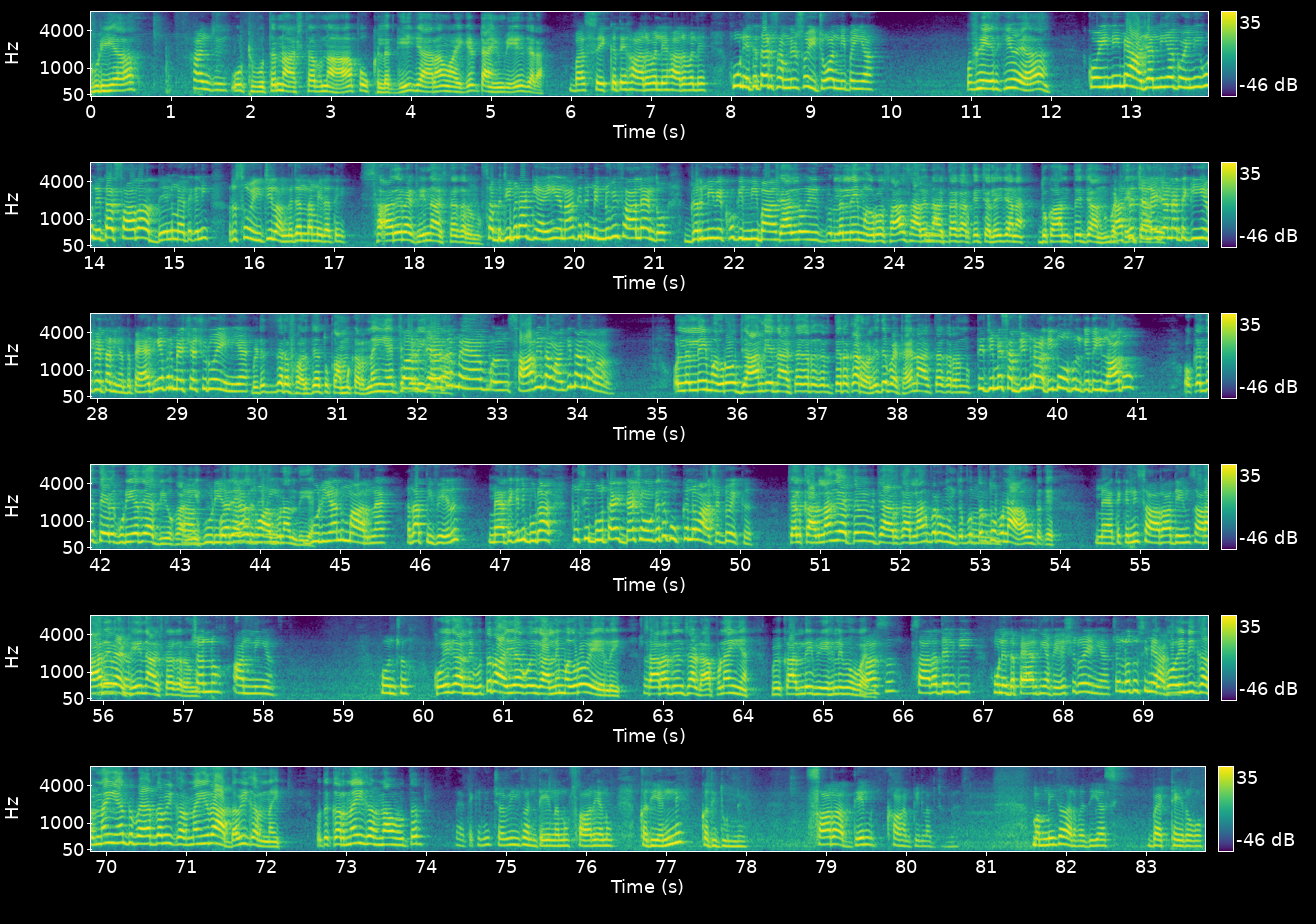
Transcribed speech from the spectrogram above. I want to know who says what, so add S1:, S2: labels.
S1: ਗੁੜੀਆ।
S2: ਹਾਂਜੀ।
S1: ਉੱਠ ਪੁੱਤ ਨਾਸ਼ਤਾ ਬਣਾ ਭੁੱਖ ਲੱਗੀ 11 ਵਜੇ ਟਾਈਮ ਵੇਖ ਜਰਾ।
S2: ਬਸ ਇੱਕ ਤੇ ਹਰ ਵੇਲੇ ਹਰ ਵੇਲੇ। ਹੁਣੇ ਤੇ ਤੁਹਾਡੇ ਸਾਹਮਣੇ ਰਸੋਈ ਚੋਂ ਆਨੀ ਪਈਆਂ
S1: ਉਹ ਫੇਰ ਕੀ ਹੋਇਆ?
S2: ਕੋਈ ਨਹੀਂ ਮੈਂ ਆ ਜਾਨੀ ਆ ਕੋਈ ਨਹੀਂ। ਹੁਣੇ ਤਾਂ ਸਾਰਾ ਦਿਨ ਮੈਂ ਤੇ ਕਹਿੰਨੀ ਰਸੋਈ 'ਚ ਹੀ ਲੰਘ ਜਾਂਦਾ ਮੇਰਾ ਤੇ।
S1: ਸਾਰੇ ਬੈਠੇ ਨਾਸ਼ਤਾ ਕਰਨ।
S2: ਸਬਜ਼ੀ ਬਣਾ ਕੇ ਆਈ ਆ ਨਾ ਕਿਤੇ ਮੈਨੂੰ ਵੀ ਸਾਹ ਲੈਣ ਦੋ ਗਰਮੀ ਵੇਖੋ ਕਿੰਨੀ ਬਾਰ
S1: ਚੱਲ ਉਹ ਲੱਲੇ ਹੀ ਮਗਰੋਂ ਸਾਹ ਸਾਰੇ ਨਾਸ਼ਤਾ ਕਰਕੇ ਚਲੇ ਜਾਣਾ। ਦੁਕਾਨ ਤੇ ਜਾਣ ਨੂੰ
S2: ਬਸ
S1: ਬੈਠੇ
S2: ਚਲੇ ਜਾਣਾ ਤੇ ਕੀ ਹੈ ਫੇਰ ਤੁਹਾਡੀਆਂ ਦੁਪਹਿਰ ਦੀਆਂ ਫਰਮੈਸ਼ਾਂ ਸ਼ੁਰੂ ਹੋਈ ਨਹੀਂ ਹੈ।
S1: ਬੇਟੇ ਤੇ ਤੇਰਾ ਫਰਜ਼ ਹੈ ਤੂੰ ਕੰਮ ਕਰਨਾ ਹੀ ਹੈ ਚ
S2: ਪਰ
S1: ਕਿਹੜੀ
S2: ਜੇ
S1: ਗੱਲ ਆ?
S2: ਤੇ ਮੈਂ ਅਹ, ਸਾਹ ਵੀ ਲਵਾਂ ਕਿ ਨਾ ਲਵਾਂ?
S1: ਉਹ ਲੱਲੇ ਹੀ ਮਗਰੋਂ ਜਾਣਗੇ ਨਾਸ਼ਤਾ ਕਰ ਕਰ ਤੇਰਾ ਘਰ ਵਾਲੇ ਤੇ ਬੈਠਾ ਹੈ ਨਾਸ਼ਤਾ ਕਰਨ ਨੂੰ।
S2: ਤੇ ਜੇ ਮੈਂ ਸਬਜ਼ੀ ਬਣਾ ਦੀ ਦੋ ਫੁਲਕੇ ਤੁਸੀਂ ਲਾ ਦੋ
S1: ਉਹ ਕਹਿੰਦੇ ਤੇਰੇ ਗੁੜੀਆ ਦੇ ਆਦੀ ਉਹ ਖਾਣੀ ਹੈ ਉਹ
S2: ਦੇ
S1: ਜ਼ਿਆਦਾ
S2: ਹੱਥ
S1: ਸਵਾਦ ਬਣਾਉਂਦੀ ਹੈ।
S2: ਗੁੜੀਆ ਨੂੰ ਮਾਰਨਾ ਹੈ, ਰਾਤੀ ਫੇਰ। ਮੈਂ ਤੇ ਕਹਿੰਦੀ ਬੁਰਾ ਤੁਸੀਂ ਬਹੁਤਾ ਐਡਾ ਸ਼ੌਂਕ ਹੈ ਤੇ ਕੁੱਕ ਲਵਾ ਛੱਡੋ ਇੱਕ।
S1: ਚੱਲ ਕਰ ਲਾਂਗੇ ਇੱਥੇ ਵੀ ਵਿਚਾਰ ਕਰ ਲਾਂਗੇ ਪਰ ਹੁਣ ਤੇ ਪੁੱਤਰ ਤੂੰ ਬਣਾ ਉੱਠ ਕੇ।
S2: ਮੈਂ ਤੇ ਕਹਿੰਦੀ ਸਾਰਾ ਦਿਨ ਸਾਰਾ
S1: ਸਾਰੇ ਬੈਠੇ ਹੀ ਨਾਸ਼ਤਾ ਕਰਨ ਨੂੰ।
S2: ਚਲੋ ਆਨੀ ਆ। ਪਹੁੰਚੋ।
S1: ਕੋਈ ਗੱਲ ਨਹੀਂ ਪੁੱਤਰ ਆਈ ਆ ਕੋਈ ਗੱਲ ਨਹੀਂ ਮਗਰੋਂ ਵੇਖ ਲਈ। ਸਾਰਾ ਦਿਨ ਸਾਡਾ ਆਪਣਾ ਹੀ ਆ। ਕੋਈ ਕਰ ਲਈ ਵੇਖ ਲਈ ਮੋਬਾਈਲ
S2: ਬਸ ਸਾਰਾ ਦਿਨ ਕੀ? ਹੁਣੇ ਦੁਪਹਿਰ ਦੀਆਂ ਫੇਰ ਸ਼ੁਰੂ ਹੋਈਆਂ। ਚਲੋ ਤੁਸੀਂ ਮੈਂ ਆ ਗਈ।
S1: ਕੋਈ ਨਹੀਂ ਕਰਨਾ ਹੀ ਆ ਦੁਪਹਿਰ ਦਾ ਵੀ ਕਰਨਾ ਹੀ ਰਾਤ ਦਾ ਵੀ ਕਰਨਾ ਹੀ। ਉਹ ਤੇ ਕਰਨਾ ਹੀ ਕਰਨਾ ਪੁੱਤਰ।
S2: ਮੈਂ ਤੇ ਕਹਿੰਦੀ 24 ਘੰਟੇ ਇਹਨਾਂ ਨੂੰ ਸਾਰਿਆਂ ਨੂੰ ਕਦੀ ਇੰਨੇ ਕਦੀ ਦੁੰਨੇ। ਸਾਰਾ ਦਿਨ ਖਾਣ ਪੀਣ ਲੱਗ ਜਾਂਦਾ। ਹੈ। ਮੰਮੀ ਘਰ ਵਧੀਆ ਸੀ ਬੈਠੇ ਰਹੋ।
